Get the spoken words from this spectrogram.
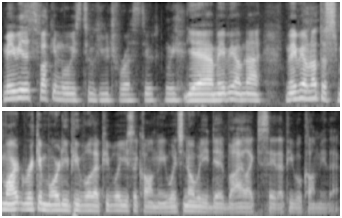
maybe this fucking movie's too huge for us, dude. We- Yeah, maybe I'm not, maybe I'm not the smart Rick and Morty people that people used to call me, which nobody did, but I like to say that people call me that.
